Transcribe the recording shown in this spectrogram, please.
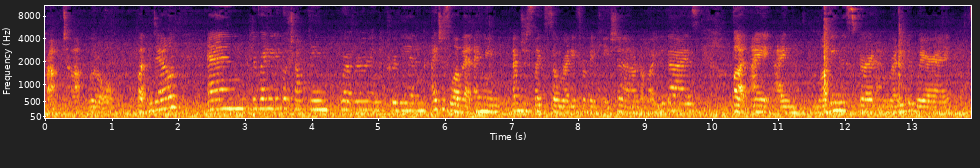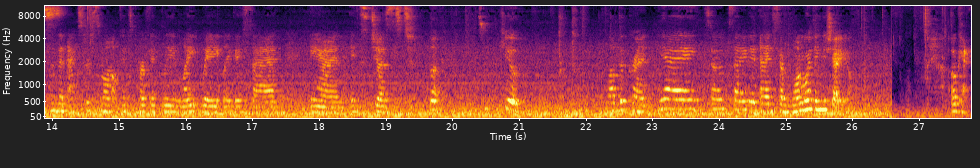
crop top little button down and you're ready to go shopping wherever in the Caribbean. I just love it. I mean, I'm just like so ready for vacation. I don't know about you guys, but I, I'm loving this skirt. I'm ready to wear it. This is an extra small, it fits perfectly, lightweight, like I said, and it's just, look, super cute. Love the print. Yay, so excited. And I just have one more thing to show you. Okay,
